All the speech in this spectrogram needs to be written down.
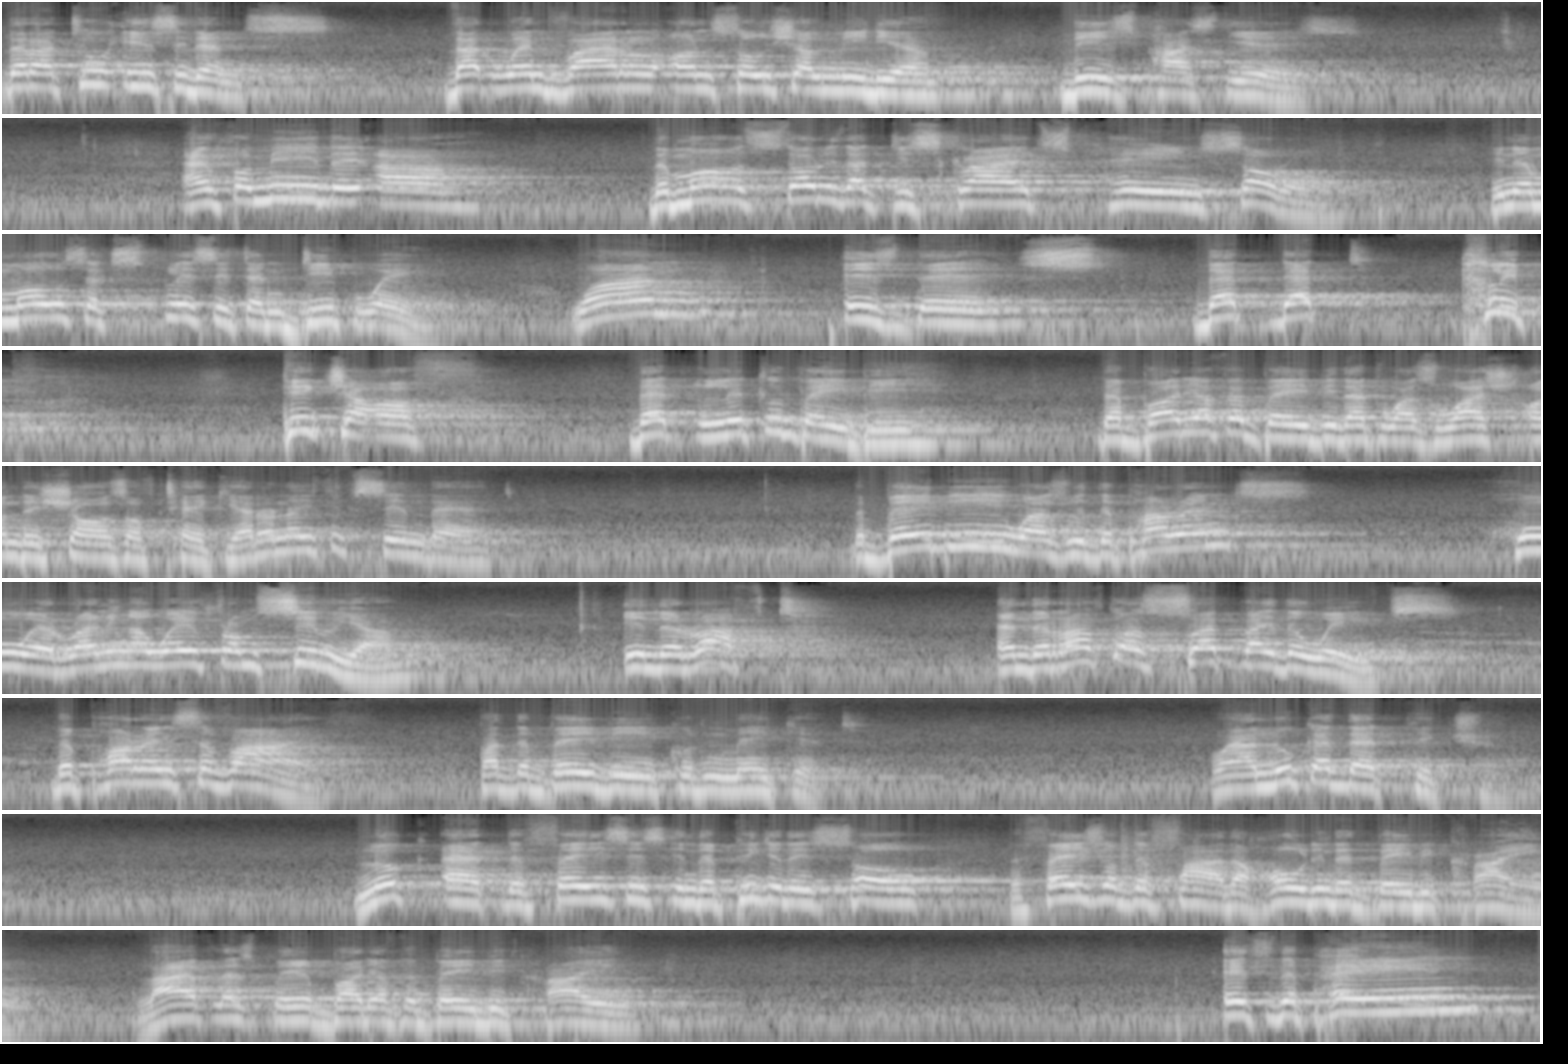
There are two incidents that went viral on social media these past years. And for me, they are the most stories that describes pain, sorrow, in a most explicit and deep way. One is the that that clip picture of that little baby, the body of a baby that was washed on the shores of Turkey. I don't know if you've seen that. The baby was with the parents who were running away from Syria in the raft, and the raft was swept by the waves. The parents survived, but the baby couldn't make it. When I look at that picture, look at the faces in the picture they saw the face of the father holding that baby crying, lifeless body of the baby crying. It's the pain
